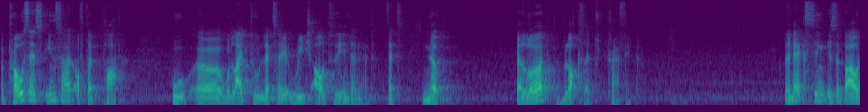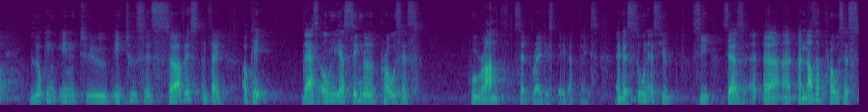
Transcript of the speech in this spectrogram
a process inside of that pod who uh, would like to, let's say, reach out to the internet, that's no. Alert blocks that traffic. The next thing is about looking into, into this service and say, okay, there's only a single process who runs that Redis database. And as soon as you see there's a, a, another process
